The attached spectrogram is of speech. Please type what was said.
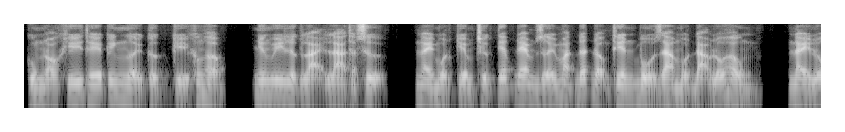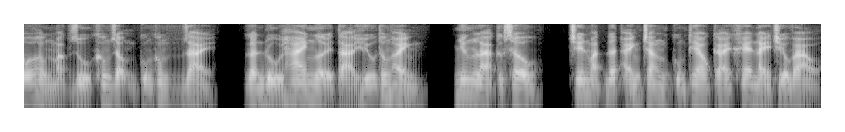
cùng nó khí thế kinh người cực kỳ không hợp, nhưng uy lực lại là thật sự. Này một kiếm trực tiếp đem dưới mặt đất động thiên bổ ra một đạo lỗ hổng, này lỗ hổng mặc dù không rộng cũng không dài, gần đủ hai người tả hữu thông hành, nhưng là cực sâu, trên mặt đất ánh trăng cũng theo cái khe này chiếu vào,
